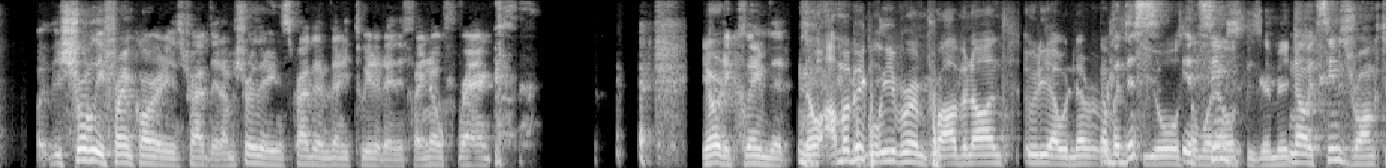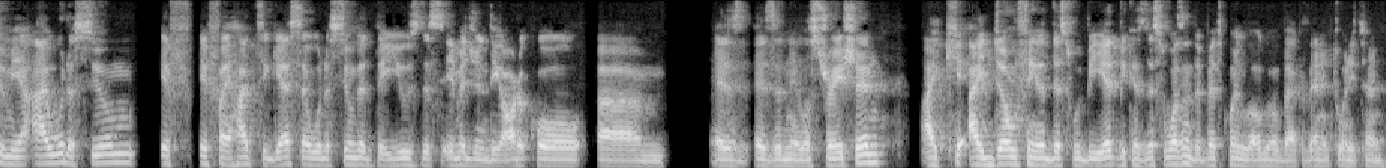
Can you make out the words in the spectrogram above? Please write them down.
Surely Frank already inscribed it. I'm sure that he inscribed it and then he tweeted it. If I know Frank, you already claimed it. No, I'm a big believer in provenance, Udi. I would never No, but this steal someone seems else's image. no, it seems wrong to me. I would assume if if I had to guess, I would assume that they used this image in the article um, as as an illustration. I ca I don't think that this would be it because this wasn't the Bitcoin logo back then in 2010.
